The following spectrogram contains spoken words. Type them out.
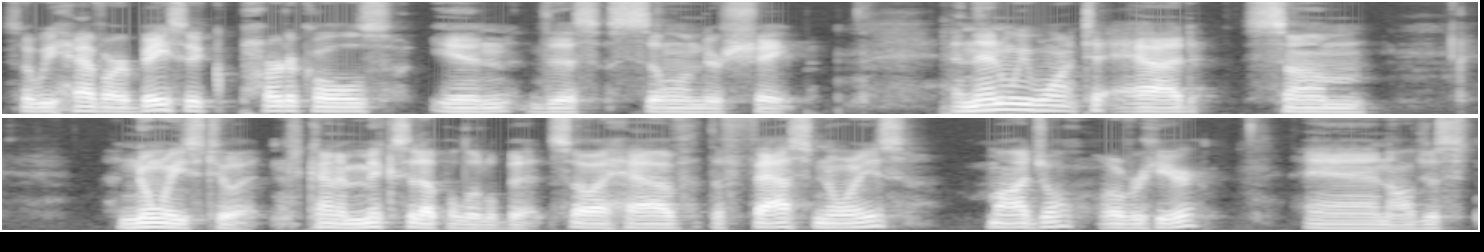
so we have our basic particles in this cylinder shape. And then we want to add some noise to it, to kind of mix it up a little bit. So I have the fast noise module over here, and I'll just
